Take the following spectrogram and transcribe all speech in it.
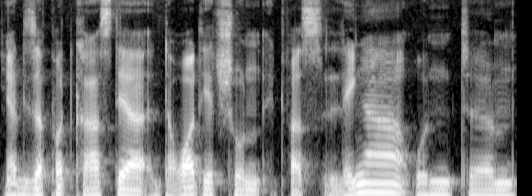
Ja, dieser Podcast, der dauert jetzt schon etwas länger und ähm,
